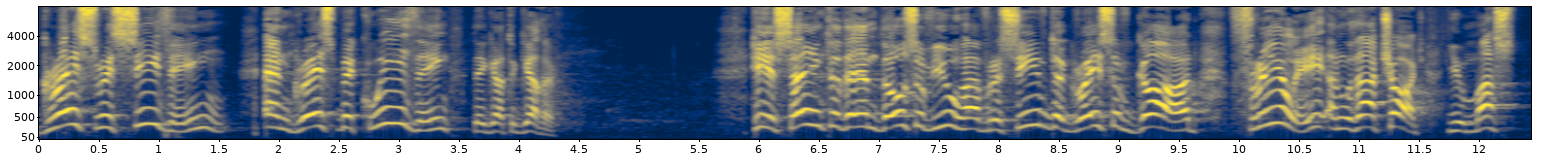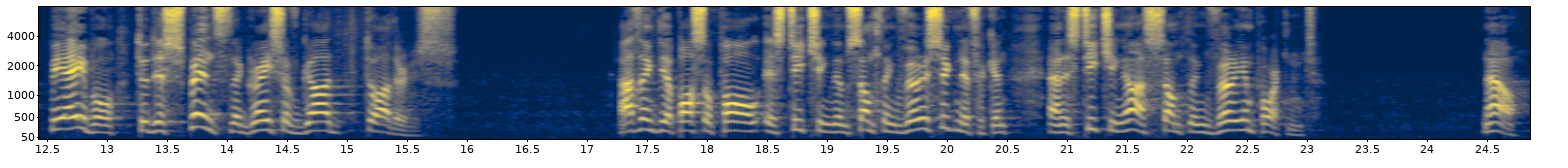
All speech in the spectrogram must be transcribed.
Grace receiving and grace bequeathing, they go together. He is saying to them, Those of you who have received the grace of God freely and without charge, you must be able to dispense the grace of God to others. I think the Apostle Paul is teaching them something very significant and is teaching us something very important. Now,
